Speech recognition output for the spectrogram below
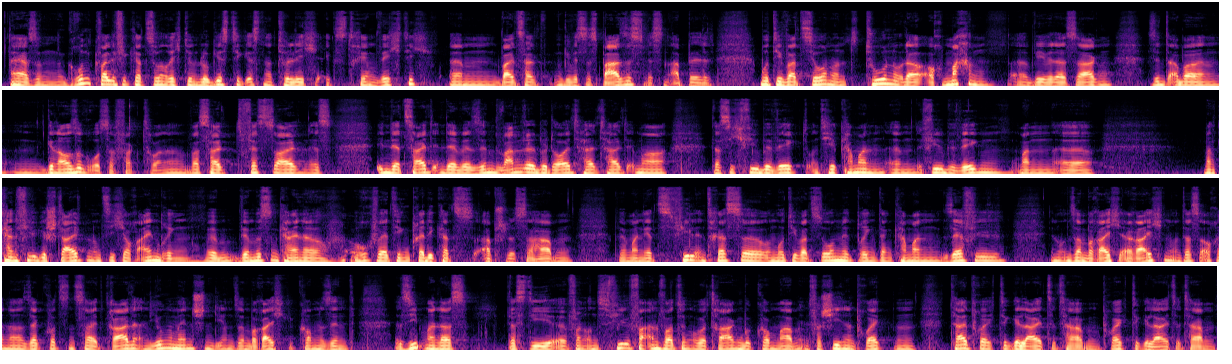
Naja, so eine Grundqualifikation Richtung Logistik ist natürlich extrem wichtig, ähm, weil es halt ein gewisses Basiswissen abbildet. Motivation und Tun oder auch Machen, äh, wie wir das sagen, sind aber ein genauso großer Faktor. Ne? Was halt festzuhalten ist, in der Zeit, in der wir sind, Wandel bedeutet halt halt immer, dass sich viel bewegt. Und hier kann man ähm, viel bewegen. Man äh, man kann viel gestalten und sich auch einbringen. Wir, wir müssen keine hochwertigen Prädikatsabschlüsse haben. Wenn man jetzt viel Interesse und Motivation mitbringt, dann kann man sehr viel in unserem Bereich erreichen und das auch in einer sehr kurzen Zeit. Gerade an junge Menschen, die in unseren Bereich gekommen sind, sieht man das, dass die äh, von uns viel Verantwortung übertragen bekommen haben, in verschiedenen Projekten Teilprojekte geleitet haben, Projekte geleitet haben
